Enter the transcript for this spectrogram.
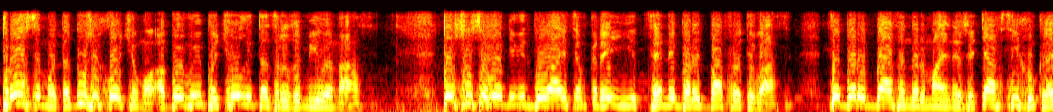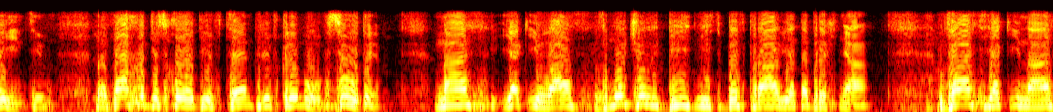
Просимо та дуже хочемо, аби ви почули та зрозуміли нас. Те, що сьогодні відбувається в країні, це не боротьба проти вас, це боротьба за нормальне життя всіх українців на заході, сході, в центрі, в Криму, всюди. Нас, як і вас, змучили бідність, безправ'я та брехня. Вас, як і нас,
